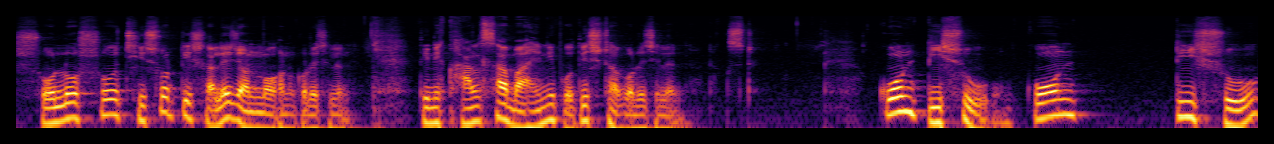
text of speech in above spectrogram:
ষোলোশো ছিষট্টি সালে জন্মগ্রহণ করেছিলেন। তিনি খালসা বাহিনী প্রতিষ্ঠা করেছিলেন। নেক্সট কোন টিস্যু কোন টিস্যু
